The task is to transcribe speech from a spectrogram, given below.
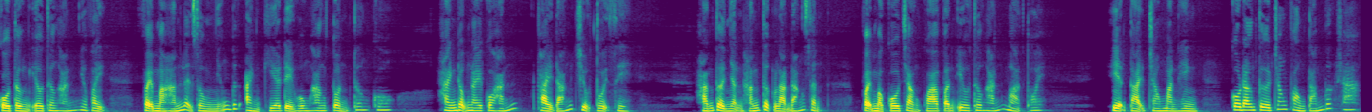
Cô từng yêu thương hắn như vậy, vậy mà hắn lại dùng những bức ảnh kia để hung hăng tuần thương cô. Hành động này của hắn phải đáng chịu tội gì? Hắn thừa nhận hắn thực là đáng giận, vậy mà cô chẳng qua vẫn yêu thương hắn mà thôi. Hiện tại trong màn hình, cô đang từ trong phòng tắm bước ra,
